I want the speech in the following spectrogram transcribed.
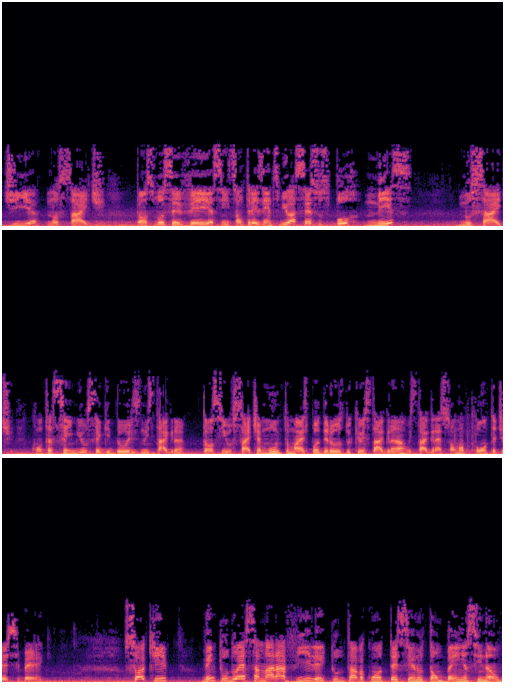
dia no site. Então, se você vê, assim, são 300 mil acessos por mês no site contra 100 mil seguidores no Instagram. Então, assim, o site é muito mais poderoso do que o Instagram. O Instagram é só uma ponta de iceberg. Só que nem tudo é essa maravilha e tudo estava acontecendo tão bem assim, não.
